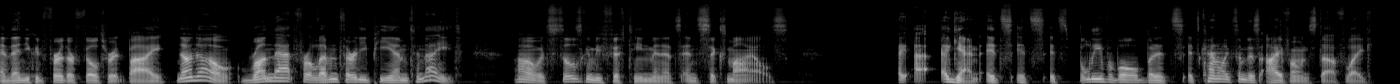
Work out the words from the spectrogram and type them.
and then you could further filter it by no no run that for 11:30 p.m. tonight. Oh, it still is going to be 15 minutes and 6 miles. I, I, again, it's it's it's believable, but it's it's kind of like some of this iPhone stuff. Like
